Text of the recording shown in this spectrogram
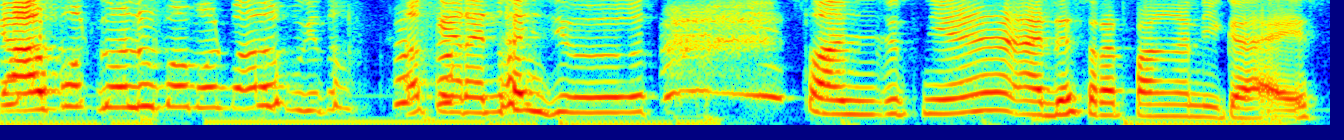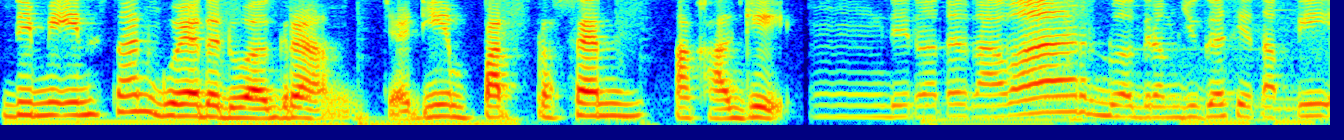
Ya ampun gue lupa mohon maaf gitu. Oke Ren lanjut. Selanjutnya ada serat pangan nih guys. Di mie instan gue ada 2 gram, jadi 4% AKG. Hmm, di roti tawar 2 gram juga sih tapi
